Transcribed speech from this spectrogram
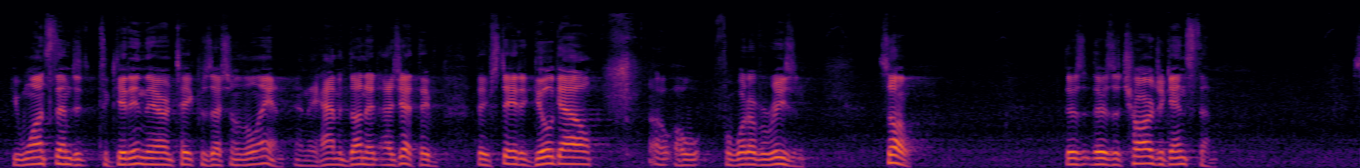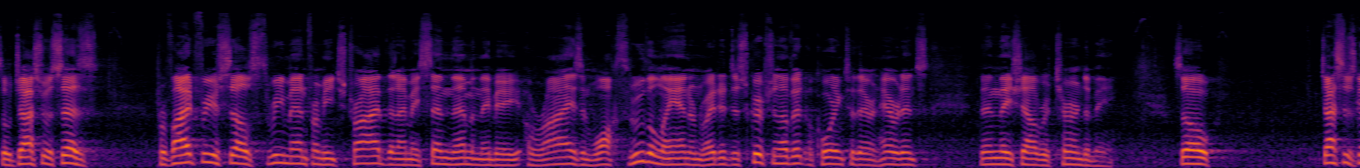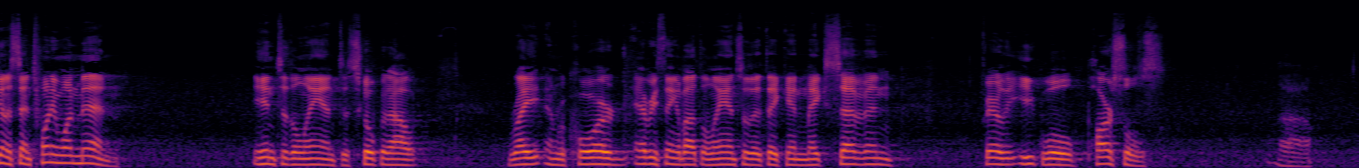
He wants them to, to get in there and take possession of the land. And they haven't done it as yet. They've, they've stayed at Gilgal uh, uh, for whatever reason. So, there's, there's a charge against them. So Joshua says, Provide for yourselves three men from each tribe, that I may send them, and they may arise and walk through the land and write a description of it according to their inheritance. Then they shall return to me. So Joshua is going to send 21 men into the land to scope it out, write and record everything about the land so that they can make seven fairly equal parcels uh,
